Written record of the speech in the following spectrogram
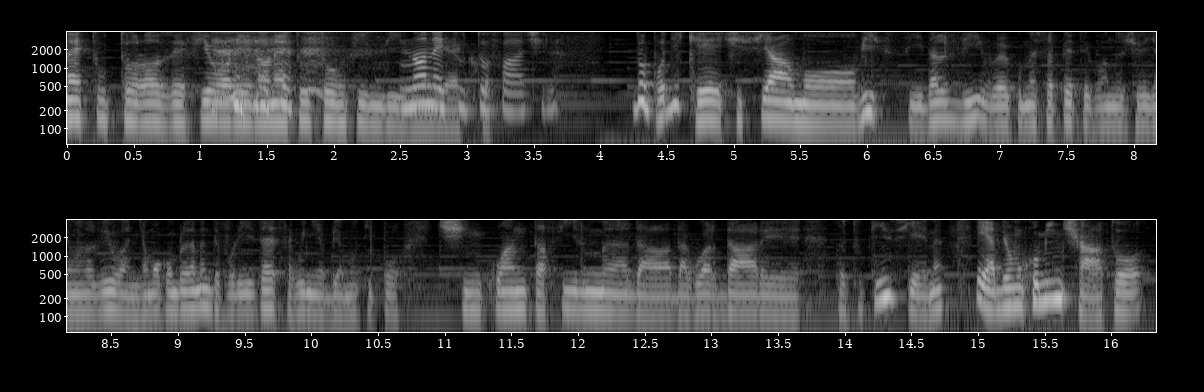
è tutto rose e fiori, non è tutto un film Disney. non è ecco. tutto facile. Dopodiché ci siamo visti dal vivo e come sapete quando ci vediamo dal vivo andiamo completamente fuori di testa, quindi abbiamo tipo 50 film da, da guardare tutti insieme e abbiamo cominciato,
